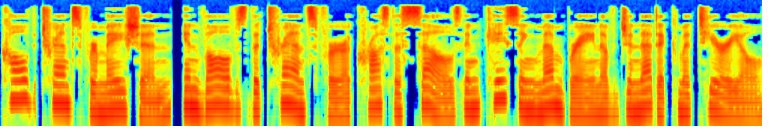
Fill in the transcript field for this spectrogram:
called transformation, involves the transfer across a cell's encasing membrane of genetic material.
